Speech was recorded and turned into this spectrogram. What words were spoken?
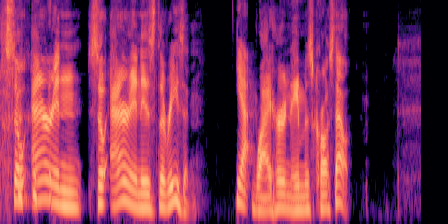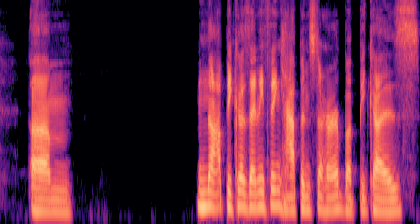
So Aaron, so Aaron is the reason. Yeah. Why her name is crossed out. Um not because anything happens to her, but because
